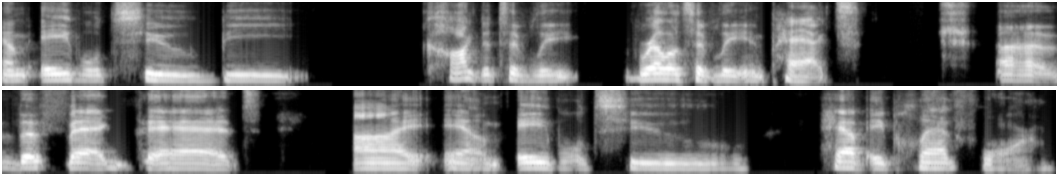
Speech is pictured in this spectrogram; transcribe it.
am able to be cognitively relatively impact uh, the fact that I am able to have a platform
